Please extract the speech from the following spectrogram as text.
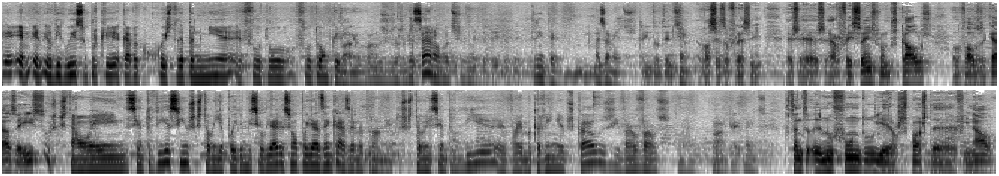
É, é, eu digo isso porque acaba com isto da pandemia flutuou, flutuou um bocadinho. Uns regressaram, outros 30 mais ou menos. 30 ou 30. Sim. Vocês oferecem as, as, as refeições, vão buscá-los, levá-los a casa, é isso? Os que estão em centro-dia, sim. Os que estão em apoio domiciliário são apoiados em casa, naturalmente. Os que estão em centro-dia, vai uma carrinha buscá-los e vai levá-los. Ok. É Portanto, no fundo, e a resposta final,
